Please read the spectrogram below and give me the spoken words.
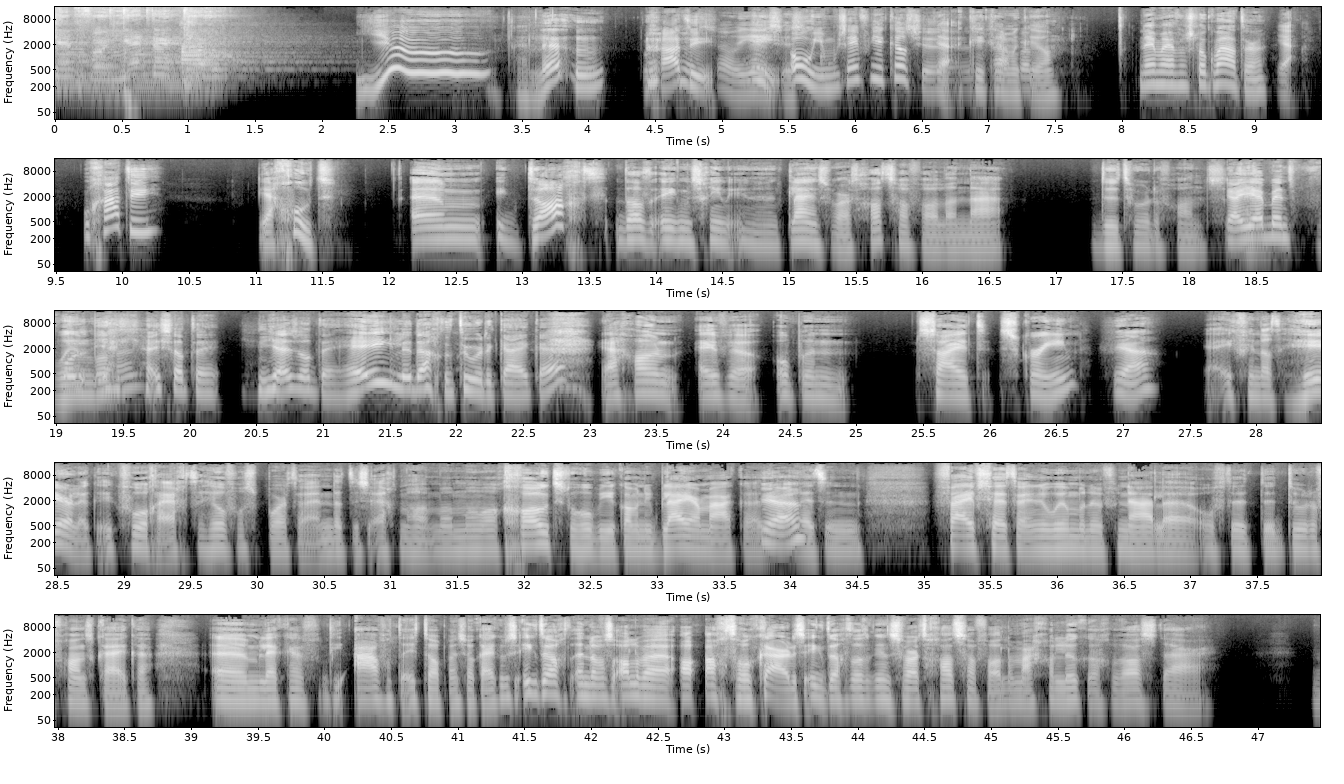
Tip van Jet en Co. Joe! Hallo. Hoe gaat ie? Zo, jezus. Hey, oh, je moest even je keeltje. Ja, kikker aan mijn keel. Neem maar even een slok water. Ja. Hoe gaat ie? Ja, goed. Ehm, ik dacht dat ik misschien in een klein zwart gat zou vallen na de Tour de France. Ja, En jij bent voor, Wimbledon? jij, zat de, jij zat de hele dag de Tour te kijken, hè? Ja, gewoon even op een side screen. Ja. Ja, ik vind dat heerlijk. Ik volg echt heel veel sporten. En dat is echt mijn, mijn, mijn grootste hobby. Je kan me niet blijer maken Ja. met een vijfzetter in de Wimbledon finale of de, de Tour de France kijken. Ehm, lekker die avondetappe en zo kijken. Dus ik dacht, en dat was allebei achter elkaar. Dus ik dacht dat ik in een zwart gat zou vallen. Maar gelukkig was daar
